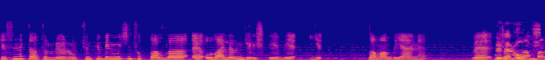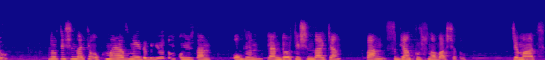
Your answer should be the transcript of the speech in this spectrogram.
Kesinlikle hatırlıyorum. Çünkü benim için çok fazla e, olayların geliştiği bir zamandı yani. Ve Neler olmuştu? 4 yaşındayken okuma yazmayı da biliyordum. O yüzden o gün yani 4 yaşındayken ben Sıbyan kursuna başladım. Cemaat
